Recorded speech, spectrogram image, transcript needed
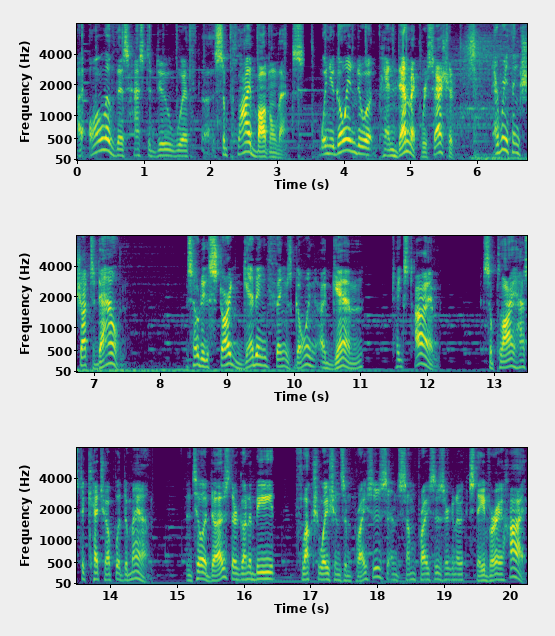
uh, all of this has to do with uh, supply bottlenecks. When you go into a pandemic recession, everything shuts down. So to start getting things going again takes time. Supply has to catch up with demand. Until it does, there are going to be fluctuations in prices, and some prices are going to stay very high.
